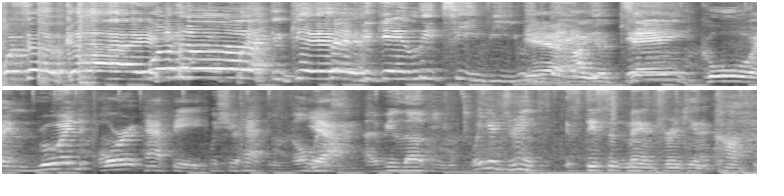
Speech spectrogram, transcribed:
What's up, guys? What up? Back again. Back again, Lee TV. We Yeah, how your day going? Ruined or happy? Wish you happy. Always. Yeah. I, we love you. What you drink? It's decent man drinking a coffee,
